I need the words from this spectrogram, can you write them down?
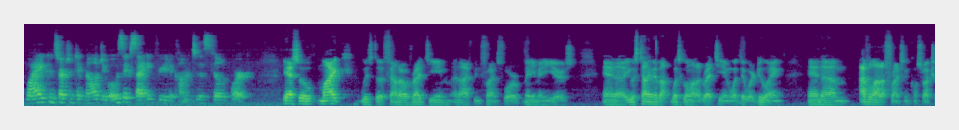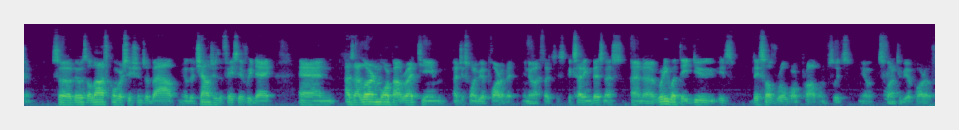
why construction technology? What was exciting for you to come into this field of work? Yeah, so Mike was the founder of Red Team, and I've been friends for many, many years. And uh, he was telling me about what's going on at Red Team, and what they were doing. And um, I have a lot of friends in construction. So there was a lot of conversations about you know the challenges they face every day. And as I learned more about Red Team, I just want to be a part of it. You know, I thought it's an exciting business, and uh, really what they do is they solve real world problems. So it's you know it's fun to be a part of.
